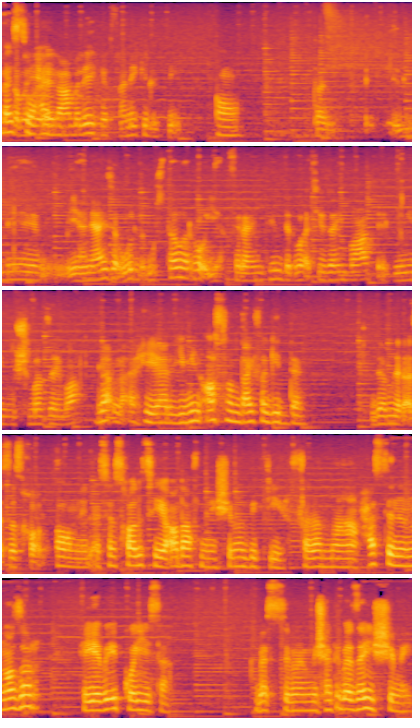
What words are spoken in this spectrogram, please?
بس طب العملية كانت في عينيك الاثنين آه. طيب. اللي يعني عايزة أقول مستوى الرؤية في العينتين دلوقتي زي بعض اليمين والشمال زي بعض. لا لا هي اليمين أصلا ضعيفة جدا. ده من الأساس خالص. آه من الأساس خالص هي أضعف من الشمال بكتير. فلما حسن النظر هي بقت كويسة بس مش هتبقى زي الشمال.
